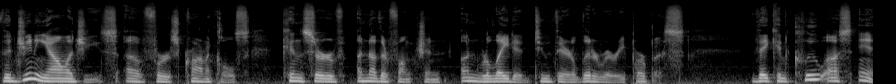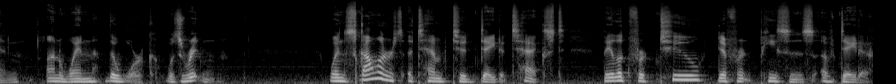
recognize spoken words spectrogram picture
The genealogies of First Chronicles can serve another function unrelated to their literary purpose. They can clue us in on when the work was written. When scholars attempt to date a text, they look for two different pieces of data.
